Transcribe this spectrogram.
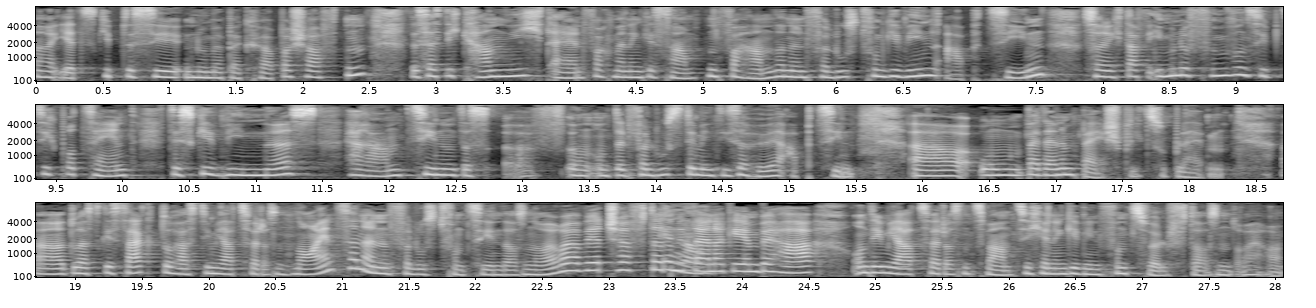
Äh, jetzt gibt es sie nur mehr bei Körperschaften. Das heißt, ich kann nicht einfach meinen gesamten vorhandenen Verlust vom Gewinn abziehen, sondern ich darf immer nur 75 Prozent des Gewinnes heranziehen und, das, äh, und den Verlust in dieser Höhe abziehen. Äh, um bei deinem Beispiel zu bleiben. Du hast gesagt, du hast im Jahr 2019 einen Verlust von 10.000 Euro erwirtschaftet genau. mit deiner GmbH und im Jahr 2020 einen Gewinn von 12.000 5000 Euro.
